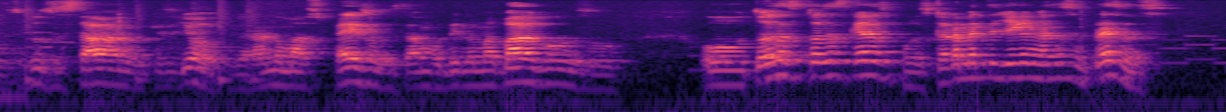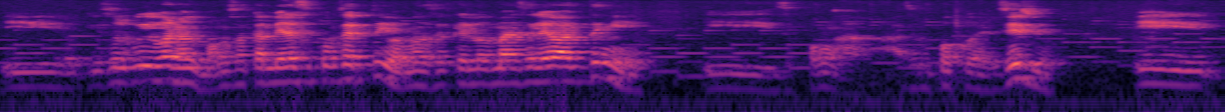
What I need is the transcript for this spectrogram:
los hijos estaban, qué sé yo, ganando más peso, que estaban volviendo más vagos o, todas esas todas esas pues claramente llegan a esas empresas y lo que hizo el Wii, bueno, vamos a cambiar ese concepto y vamos a hacer que los más se levanten y, y se pongan a hacer un poco de ejercicio y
